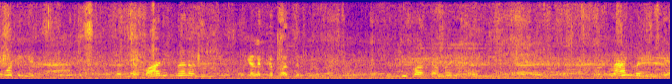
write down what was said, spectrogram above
போட்டீங்கன்னா பாதிக்கு மேலே கிழக்க பார்த்துருக்கோம் இப்படி பார்த்த மாதிரி பிளான் பண்ணீங்க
